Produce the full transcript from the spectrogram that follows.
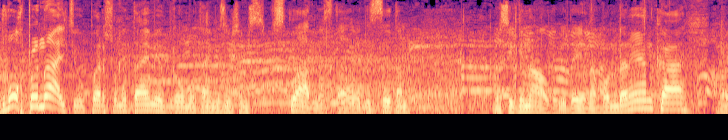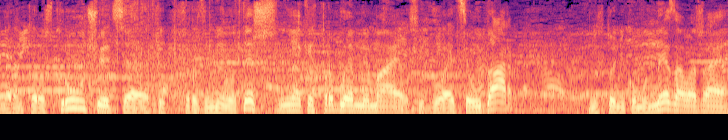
двох пенальтів у першому таймі, в другому таймі зовсім складно стало одеситам. Ось і віддає на Бондаренка. Бондаренко розкручується. Тут зрозуміло теж ніяких проблем немає. Ось відбувається удар. Ніхто нікому не заважає.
